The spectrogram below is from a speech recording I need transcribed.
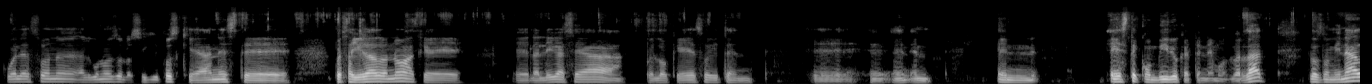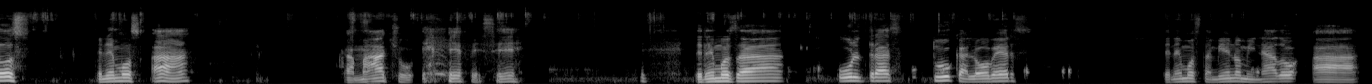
¿Cuáles son eh, algunos de los equipos que han este, pues ayudado ¿no? a que eh, la liga sea pues lo que es ahorita en, eh, en, en, este convivio que tenemos, ¿verdad? Los nominados tenemos a Camacho FC. Tenemos a Ultras Tuca Lovers. Tenemos también nominado a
